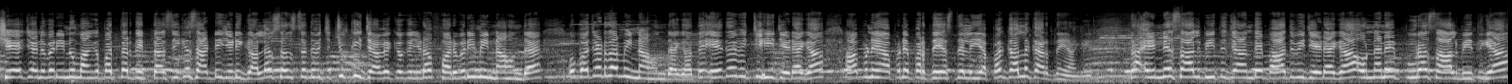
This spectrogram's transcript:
6 ਜਨਵਰੀ ਨੂੰ ਮੰਗ ਪੱਤਰ ਦਿੱਤਾ ਸੀ ਕਿ ਸਾਡੀ ਜਿਹੜੀ ਗੱਲ ਹੈ ਉਹ ਸੰਸਦ ਵਿੱਚ ਚੁੱਕੀ ਜਾਵੇ ਕਿਉਂਕਿ ਜਿਹੜਾ ਫਰਵਰੀ ਮਹੀਨਾ ਹੁੰਦਾ ਉਹ ਬਜਟ ਦਾ ਮਹੀਨਾ ਹੁੰਦਾ ਹੈਗਾ। ਤੇ ਇਹਦੇ ਵਿੱਚ ਹੀ ਜਿਹੜਾ ਹੈਗਾ ਆਪਣੇ ਆਪਣੇ ਪ੍ਰਦੇਸ਼ ਦੇ ਲਈ ਆਪਾਂ ਗੱਲ ਕਰਦੇ ਆਂਗੇ ਤਾਂ ਇੰਨੇ ਸਾਲ ਬੀਤ ਜਾਣ ਦੇ ਬਾਅਦ ਵੀ ਜਿਹੜਾ ਹੈਗਾ ਉਹਨਾਂ ਨੇ ਪੂਰਾ ਸਾਲ ਬੀਤ ਗਿਆ।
